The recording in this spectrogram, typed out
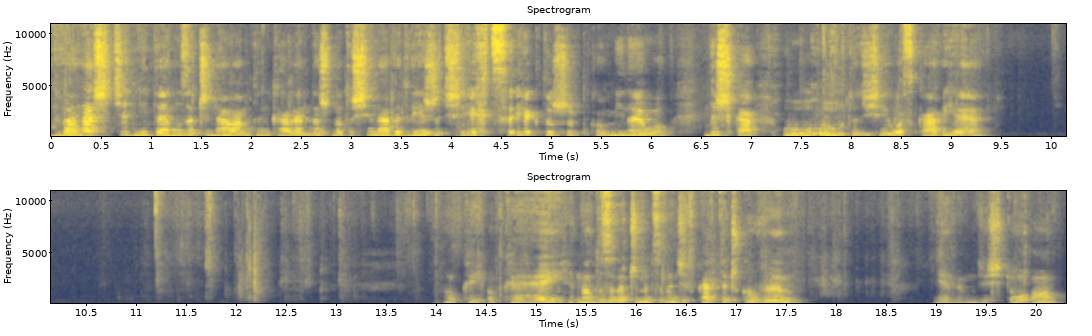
Dwanaście dni temu zaczynałam ten kalendarz. No to się nawet wierzyć nie chce, jak to szybko minęło. Dyszka. Uuu, to dzisiaj łaskawie. Okej, okej. No to zobaczymy, co będzie w karteczkowym. Nie wiem, gdzieś tu, o.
